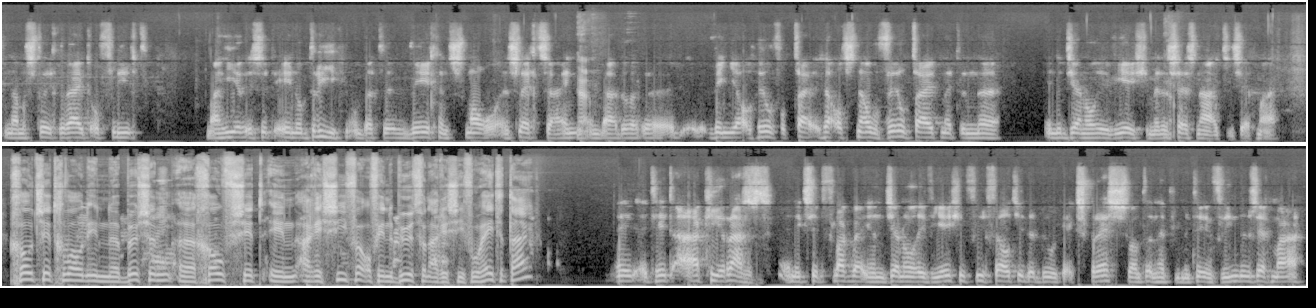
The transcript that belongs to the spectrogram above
naar Maastricht rijdt of vliegt. Maar hier is het 1 op 3, omdat de wegen smal en slecht zijn. Ja. En daardoor eh, win je al heel veel tijd, al snel veel tijd met een, eh, in de general aviation, met een Cessnaatje, zeg maar. Groot zit gewoon in eh, Bussen. Goof zit in Arrecife of in de buurt van Arrecife. Hoe heet het daar? Nee, het heet Akiraz. En ik zit vlakbij een general aviation vliegveldje. Dat doe ik expres, want dan heb je meteen vrienden, zeg maar.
